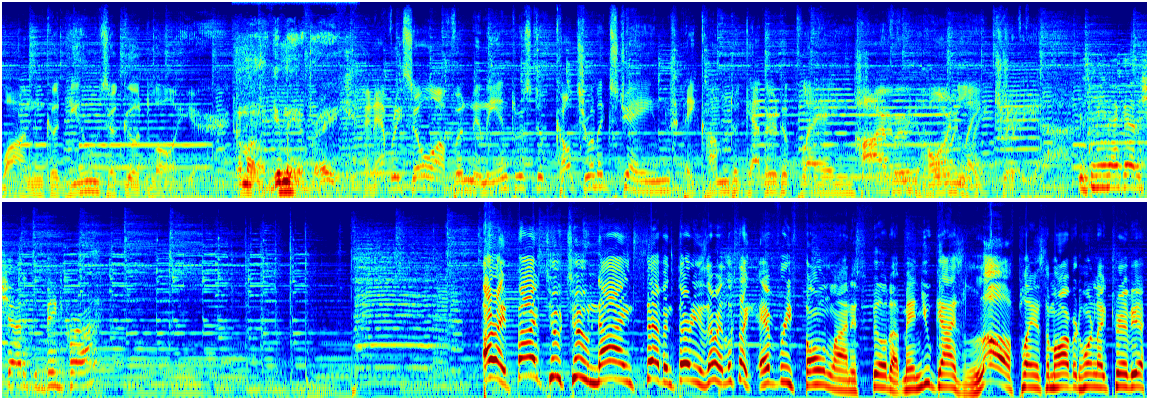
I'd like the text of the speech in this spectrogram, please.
One could use a good lawyer. Come on, give me a break. And every so often, in the interest of cultural exchange, they come together to play Harvard Horn Lake Trivia. This mean I got a shot at the big prize? All right, 522-9730 is It looks like every phone line is filled up. Man, you guys love playing some Harvard Horn Lake Trivia.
